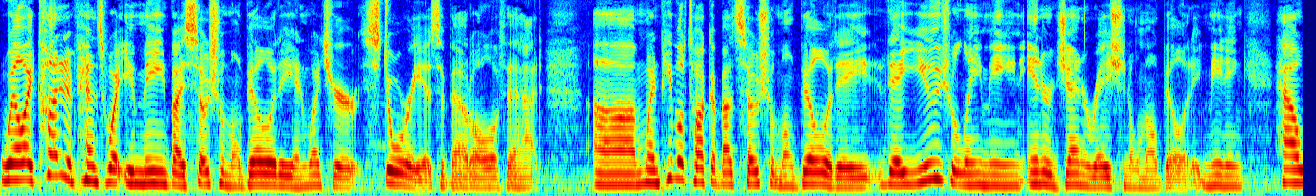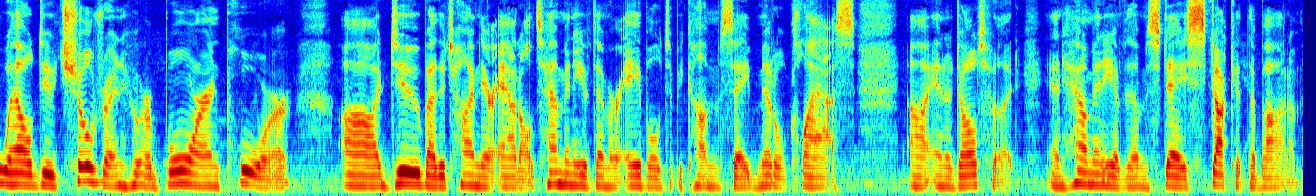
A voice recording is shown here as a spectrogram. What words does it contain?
Well, it kind of depends what you mean by social mobility and what your story is about all of that. Um, when people talk about social mobility, they usually mean intergenerational mobility, meaning how well do children who are born poor uh, do by the time they're adults? How many of them are able to become, say, middle class uh, in adulthood? And how many of them stay stuck at the bottom?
